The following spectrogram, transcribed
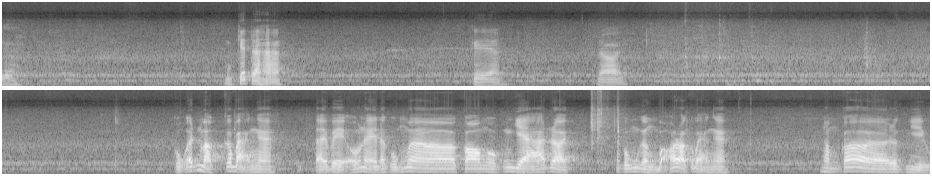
Dạ. Một chết ra hả? Kìa. Rồi. Cũng ít mật các bạn à. Tại vì ổ này nó cũng ờ, con cũng già hết rồi. Nó cũng gần bỏ rồi các bạn à. Không có được nhiều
